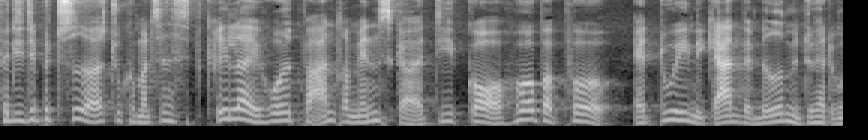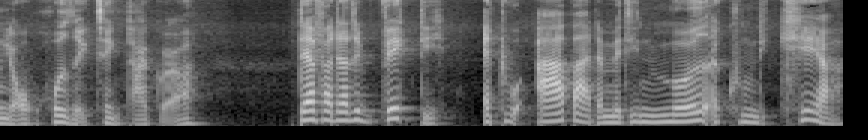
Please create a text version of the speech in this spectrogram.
Fordi det betyder også, at du kommer til at sætte griller i hovedet på andre mennesker, at de går og håber på, at du egentlig gerne vil med, men du har du egentlig overhovedet ikke tænkt dig at gøre. Derfor er det vigtigt, at du arbejder med din måde at kommunikere,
